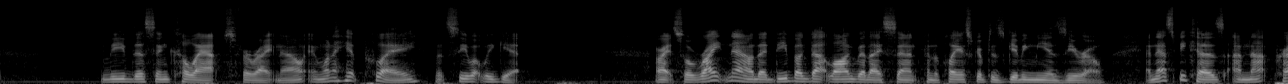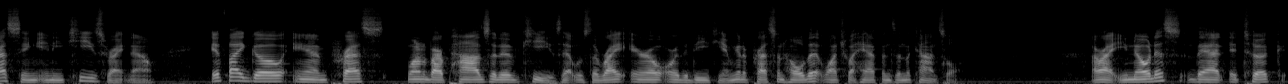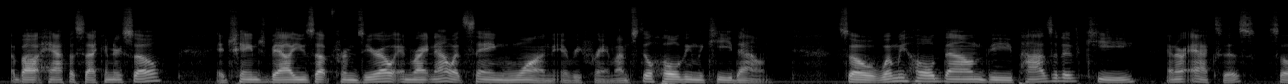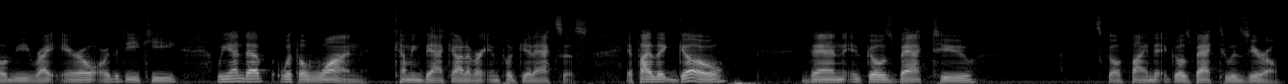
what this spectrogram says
leave this in collapse for right now. And when I hit play, let's see what we get. Alright, so right now that debug.log that I sent from the player script is giving me a zero. And that's because I'm not pressing any keys right now. If I go and press one of our positive keys, that was the right arrow or the D key, I'm going to press and hold it. Watch what happens in the console. Alright, you notice that it took about half a second or so. It changed values up from 0 and right now it's saying 1 every frame. I'm still holding the key down. So when we hold down the positive key and our axis, so the right arrow or the D key, we end up with a 1 coming back out of our input get axis. If I let go, then it goes back to, let's go find it, it goes back to a 0.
